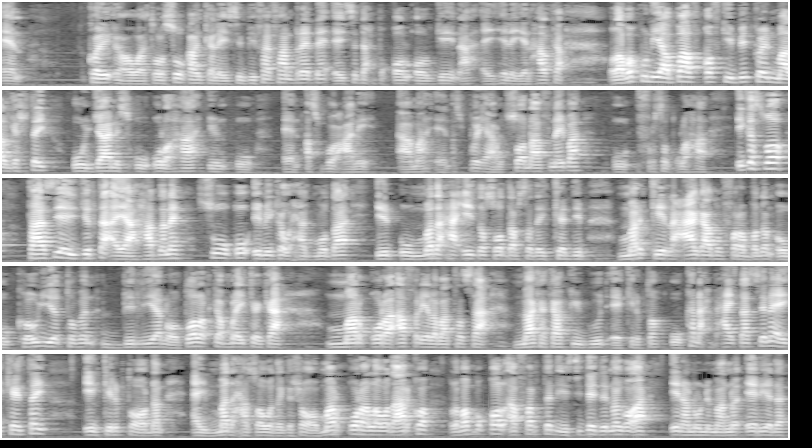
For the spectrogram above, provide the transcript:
tole suuqan kale s b five hundred ay saddex boqol oo geyn ah ay helayeen halka laba kun iyo abaaf qofkii bitcoin maalgashtay uu janis uu ulahaa in uu asbuucani ama asbuuci aan ku soo dhaafnayba uu fursad ulahaa inkastoo taasi ay jirta ayaa haddana suuqu iminka waxaad moodaa in uu madaxa ciidda soo darsaday kadib markii lacagaadu fara badan oo kow iyo toban bilyan oo dollarka maraykanka mar qura afar iyo labaatan saac makakaabkii guud ee cripto uu ka dhex baxay. Taasina ay keentay in cripto oo dhan ay madaxa soo wada gasho oo mar qura la wada arko laba boqol afartan iyo sideed inagoo ah inaanu nimaano areada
